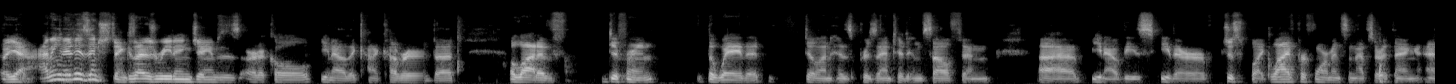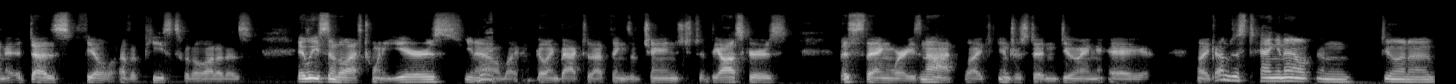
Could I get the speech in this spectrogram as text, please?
But yeah, I mean, it is interesting because I was reading James's article, you know, that kind of covered the a lot of different the way that Dylan has presented himself in, uh, you know these either just like live performance and that sort of thing, and it does feel of a piece with a lot of those, at least in the last twenty years. You know, Right. like going back to that, things have changed. The Oscars, this thing where he's not like interested in doing a like I'm just hanging out and doing a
